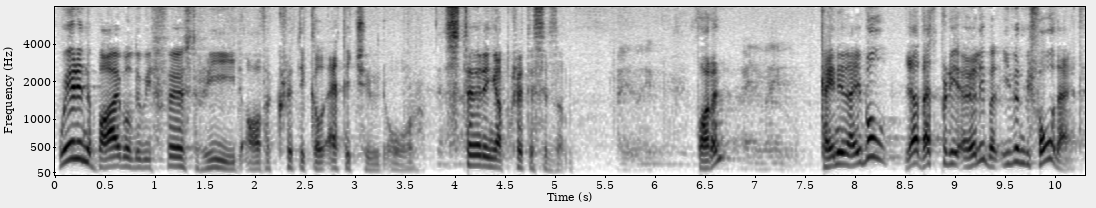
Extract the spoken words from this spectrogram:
where in the Bible do we first read of a critical attitude or stirring up criticism? Cain and Abel. Pardon? Cain and Abel. Cain and Abel? Yeah, that's pretty early, but even before that.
